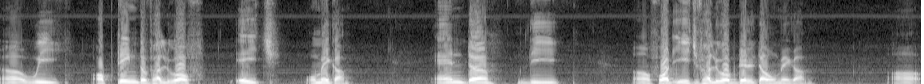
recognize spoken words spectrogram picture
uh, we obtain the value of h omega and uh, the for each value of delta omega or,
